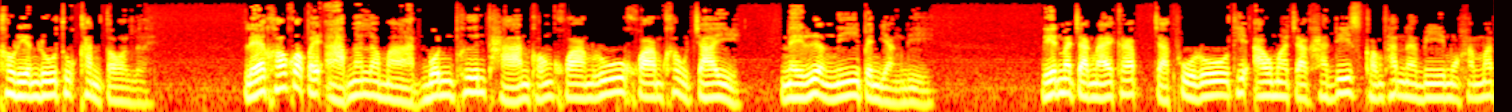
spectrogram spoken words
เขาเรียนรู้ทุกขั้นตอนเลย แล้วเขาก็ไปอาบน้ำละหมาดบนพื้นฐานของความรู้ความเข้าใจในเรื่องนี้เป็นอย่างดี เรียนมาจากไหนครับ จากผู้รู้ที่เอามาจากฮะดีษของท่านนาบีมุฮัมมัด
